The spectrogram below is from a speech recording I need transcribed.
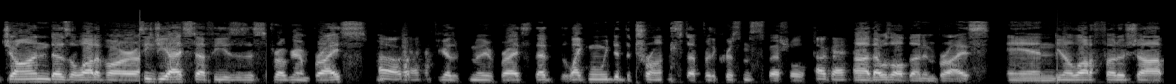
John does a lot of our CGI stuff. He uses this program Bryce. Oh, okay. If you guys are familiar with Bryce, that like when we did the Tron stuff for the Christmas special, Okay. uh, that was all done in Bryce. And you know a lot of Photoshop.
